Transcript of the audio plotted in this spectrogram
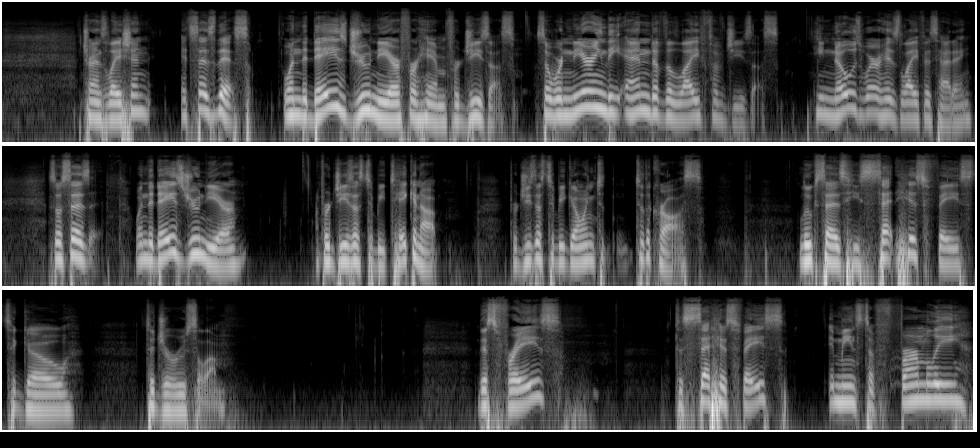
translation. It says this When the days drew near for him, for Jesus. So we're nearing the end of the life of Jesus. He knows where his life is heading. So it says, When the days drew near for Jesus to be taken up, for Jesus to be going to, to the cross, Luke says he set his face to go to Jerusalem. This phrase, to set his face, it means to firmly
